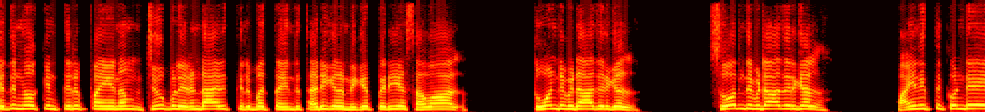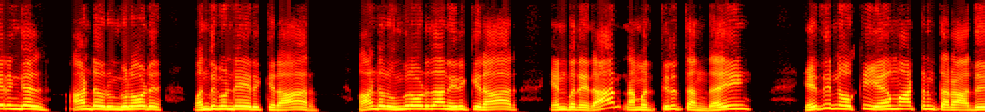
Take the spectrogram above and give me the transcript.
எதிர்நோக்கின் திருப்பயணம். ஜூபிலி இரண்டாயிரத்தி இருபத்தைந்து தருகிற மிகப்பெரிய சவால். துவண்டு விடாதீர்கள். சோர்ந்து விடாதீர்கள். பயணித்து கொண்டே இருங்கள். ஆண்டவர் உங்களோடு வந்து கொண்டே இருக்கிறார். ஆண்டவர் உங்களோடு தான் இருக்கிறார் என்பதை தான் நமது திருத்தந்தை எதிர்நோக்கு ஏமாற்றம் தராது.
